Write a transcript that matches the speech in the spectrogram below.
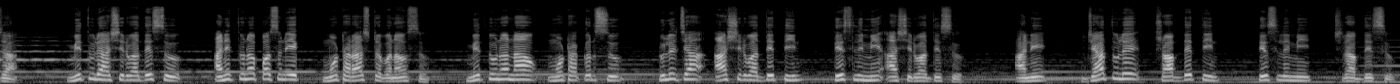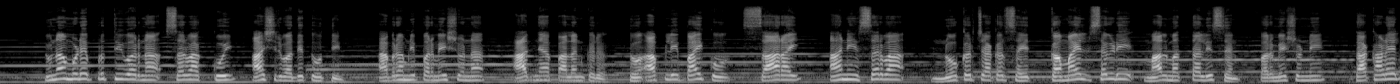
जा. मी तुला आशीर्वाद देसू आणि तुनापासून एक मोठा राष्ट्र बनावसू. मी तुना नाव मोठा करसू. तुले ज्या आशीर्वाद देतीन तेसले मी आशीर्वाद देसू. आणि ज्या तुले श्राप देतीन तेसले मी श्राप देसू. तुनामुळे पृथ्वीवरना सर्व कोई आशीर्वाद देत होतीन. अब्राहमने परमेश्वरना आज्ञा पालन कर. तो आपली बायको साराई आणि सर्व नोकर चाकर सहित कमाईल सगळी मालमत्ता लिसन परमेश्वरने दाखाडेल.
